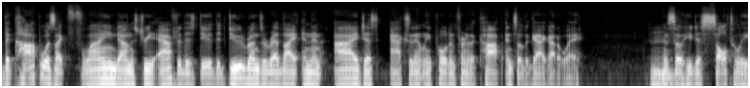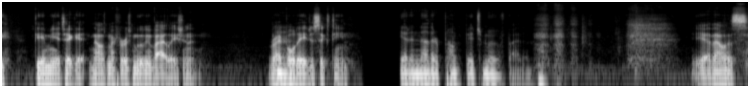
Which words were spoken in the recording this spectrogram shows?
the cop was like flying down the street after this dude. The dude runs a red light and then I just accidentally pulled in front of the cop and so the guy got away. Hmm. And so he just saltily gave me a ticket. And that was my first moving violation at ripe hmm. old age of 16. Yet another punk bitch move by them. Yeah, that was,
